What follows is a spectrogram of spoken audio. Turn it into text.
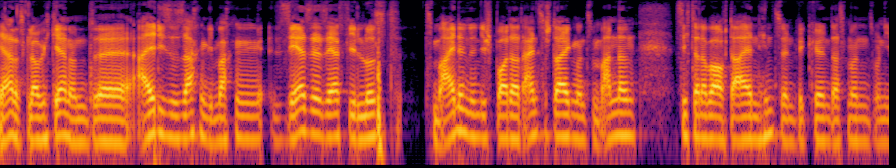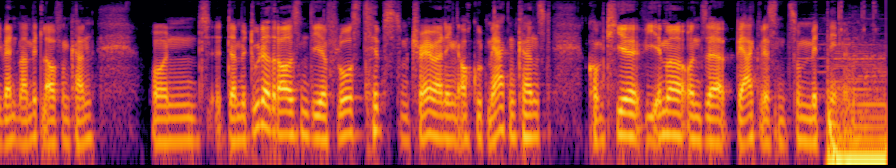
Ja, das glaube ich gern. Und äh, all diese Sachen, die machen sehr, sehr, sehr viel Lust, zum einen in die Sportart einzusteigen und zum anderen sich dann aber auch dahin hinzuentwickeln, dass man so ein Event mal mitlaufen kann. Und damit du da draußen dir Flo's Tipps zum Trailrunning auch gut merken kannst, kommt hier wie immer unser Bergwissen zum Mitnehmen.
